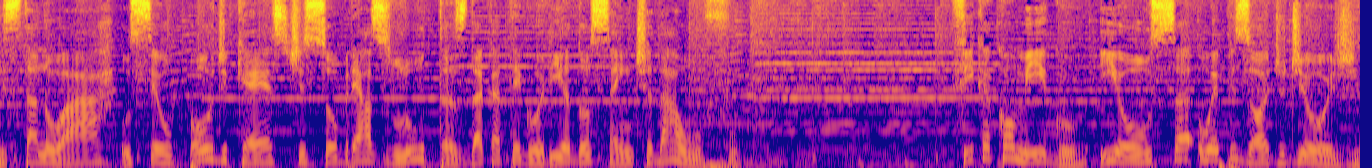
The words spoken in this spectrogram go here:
Está no ar o seu podcast sobre as lutas da categoria docente da UFO. Fica comigo e ouça o episódio de hoje.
